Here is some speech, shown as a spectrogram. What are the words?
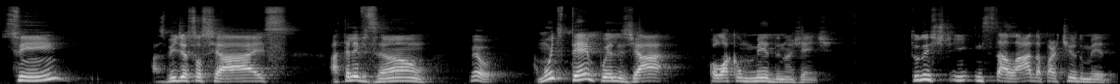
Sim, as mídias sociais, a televisão. Meu, há muito tempo eles já colocam medo na gente. É tudo instalado a partir do medo.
